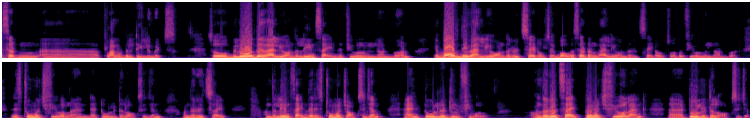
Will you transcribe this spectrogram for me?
a certain uh, flammability limits. So below the value on the lean side, the fuel will not burn above the value on the rich side also, above a certain value on the rich side also, the fuel will not burn. There is too much fuel and uh, too little oxygen on the rich side. On the lean side, there is too much oxygen and too little fuel. On the rich side, too much fuel and uh, too little oxygen.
